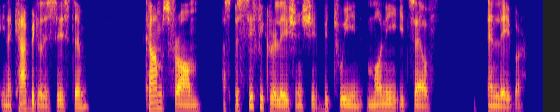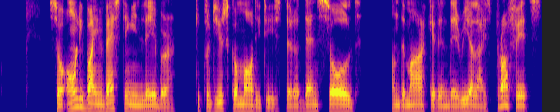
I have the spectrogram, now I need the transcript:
in a capitalist system comes from a specific relationship between money itself and labor. So only by investing in labor to produce commodities that are then sold on the market and they realize profits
